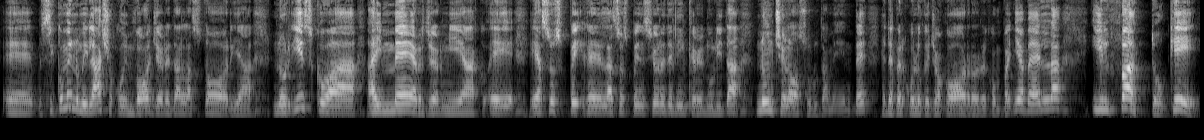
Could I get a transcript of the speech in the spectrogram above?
eh, siccome non mi lascio coinvolgere dalla storia, non riesco a, a immergermi a- e, e a sospe- la sospensione dell'incredulità non ce l'ho assolutamente ed è per quello che gioco horror e compagnia bella. Il fatto che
